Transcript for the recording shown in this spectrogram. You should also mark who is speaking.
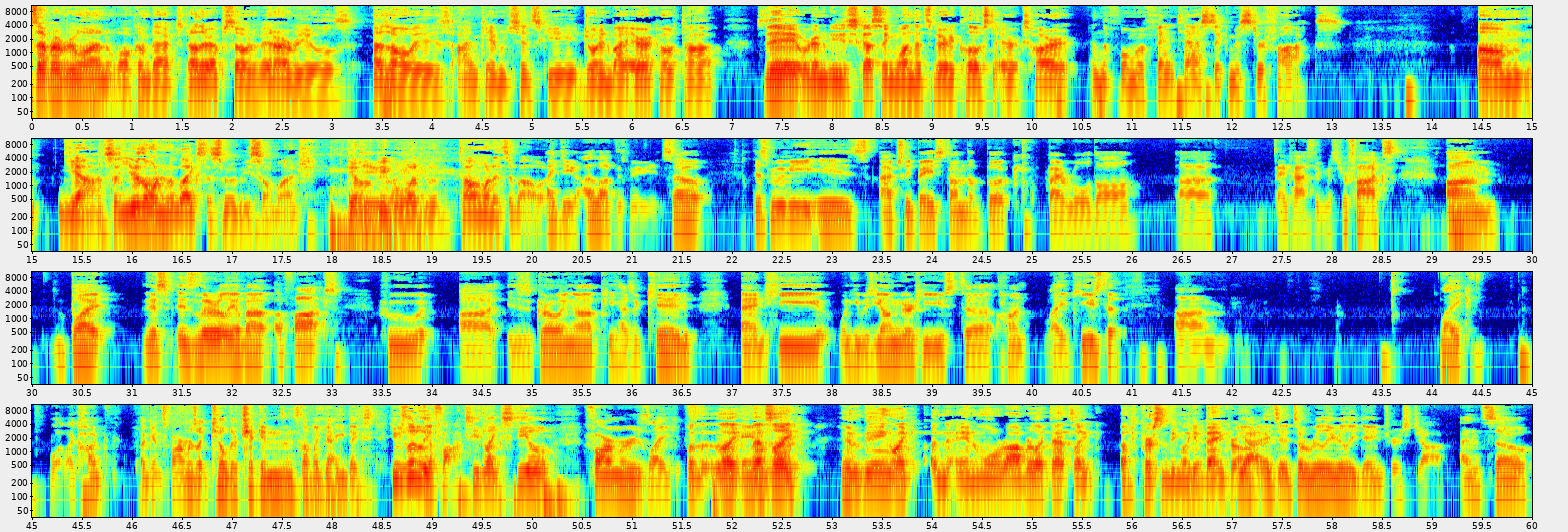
Speaker 1: What's up, everyone? Welcome back to another episode of In Our Reels. As always, I'm Cameron Shinsky, joined by Eric Hotop. Today, we're going to be discussing one that's very close to Eric's heart in the form of Fantastic Mr. Fox. Um, yeah. So you're the one who likes this movie so much. Give the people what, tell them what it's about.
Speaker 2: I do. I love this movie. So this movie is actually based on the book by Roald Dahl, uh, Fantastic Mr. Fox. Um, but this is literally about a fox who uh, is growing up. He has a kid, and he, when he was younger, he used to hunt. Like he used to, um, like what, like hunt against farmers, like kill their chickens and stuff like that. He like he was literally a fox. He'd like steal farmers like
Speaker 1: but like
Speaker 2: Animal.
Speaker 1: that's like him being like an animal robber like that's like a person being like a bank robber.
Speaker 2: yeah it's it's a really really dangerous job and so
